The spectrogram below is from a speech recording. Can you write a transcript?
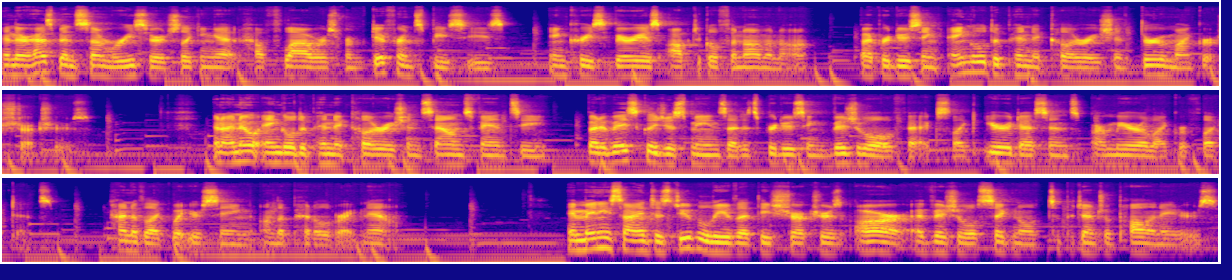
and there has been some research looking at how flowers from different species increase various optical phenomena by producing angle-dependent coloration through microstructures. And I know angle-dependent coloration sounds fancy, but it basically just means that it's producing visual effects like iridescence or mirror-like reflectance, kind of like what you're seeing on the petal right now. And many scientists do believe that these structures are a visual signal to potential pollinators,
